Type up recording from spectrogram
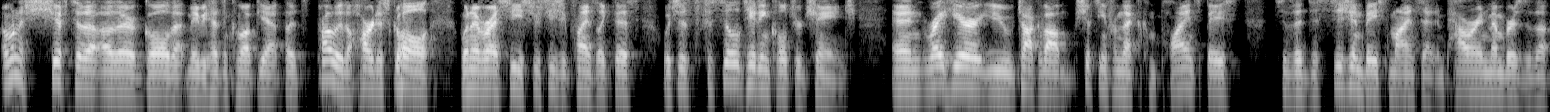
I want to shift to the other goal that maybe hasn't come up yet, but it's probably the hardest goal whenever I see strategic plans like this, which is facilitating culture change. And right here, you talk about shifting from that compliance based to the decision based mindset, empowering members of the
